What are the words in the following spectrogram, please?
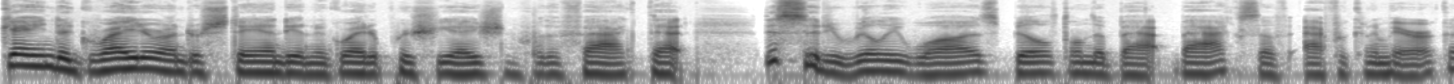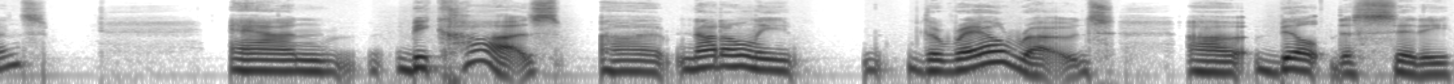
gained a greater understanding and a great appreciation for the fact that this city really was built on the backs of African Americans. And because uh, not only the railroads uh, built this city,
